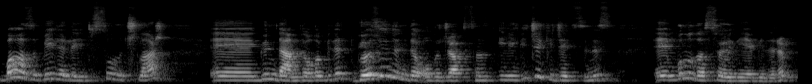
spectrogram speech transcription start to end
bazı belirleyici sonuçlar e, gündemde olabilir. Göz önünde olacaksınız, ilgi çekeceksiniz. E, bunu da söyleyebilirim.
